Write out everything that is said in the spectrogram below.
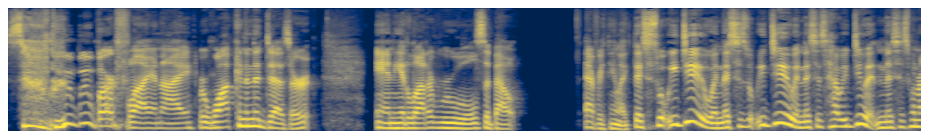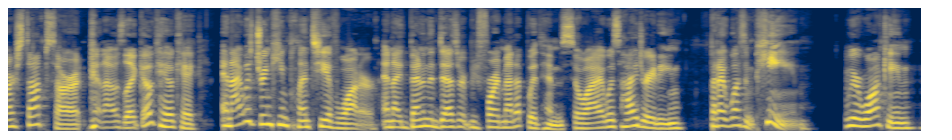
So Boo Boo Barfly and I were walking in the desert, and he had a lot of rules about everything like this is what we do and this is what we do and this is how we do it and this is when our stops are. And i was like okay okay. And i was drinking plenty of water and i'd been in the desert before i met up with him so i was hydrating but i wasn't peeing. We were walking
